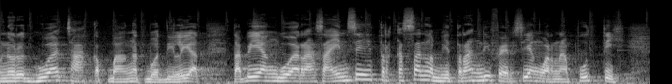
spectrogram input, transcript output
menurut gue cakep banget buat dilihat. Tapi yang gue rasain sih terkesan lebih terang di versi yang warna putih.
